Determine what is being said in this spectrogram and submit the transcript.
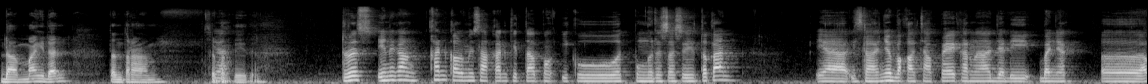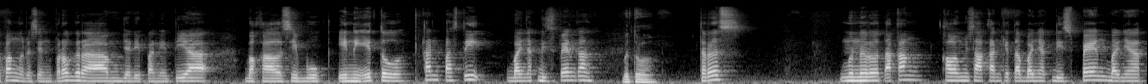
damai dan tentram seperti yeah. itu. Terus ini kan kan kalau misalkan kita peng, ikut pengurus OSIS itu kan ya istilahnya bakal capek karena jadi banyak uh, apa ngurusin program, jadi panitia, bakal sibuk ini itu. Kan pasti banyak dispen kan? Betul. Terus menurut Akang kalau misalkan kita banyak dispen, banyak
